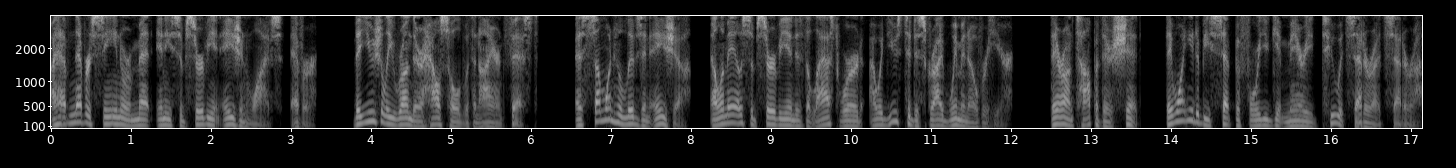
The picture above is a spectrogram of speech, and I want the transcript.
I have never seen or met any subservient Asian wives, ever. They usually run their household with an iron fist. As someone who lives in Asia, LMAO subservient is the last word I would use to describe women over here. They're on top of their shit. They want you to be set before you get married too, etc., etc.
